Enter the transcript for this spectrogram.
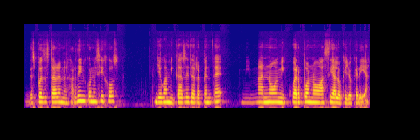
después de estar en el jardín con mis hijos, llego a mi casa y de repente mi mano y mi cuerpo no hacía lo que yo quería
